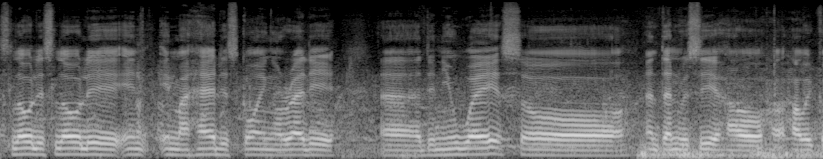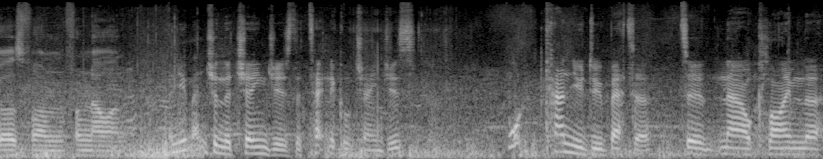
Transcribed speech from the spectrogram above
slowly, slowly, in in my head is going already uh, the new way. So, and then we see how, how, it goes from, from now on. And you mentioned the changes, the technical changes. What can you do better to now climb the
